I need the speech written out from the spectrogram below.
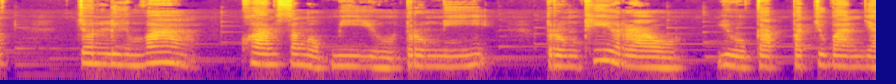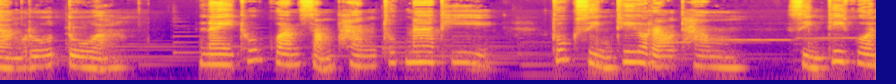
ต จนลืมว่า ความสงบมีอยู่ตรงนี้ ตรงที่เราอยู่กับปัจจุบันอย่างรู้ตัว ในทุกความสัมพันธ์ทุกหน้าที่ ทุกสิ่งที่เราทำสิ่งที่ควร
